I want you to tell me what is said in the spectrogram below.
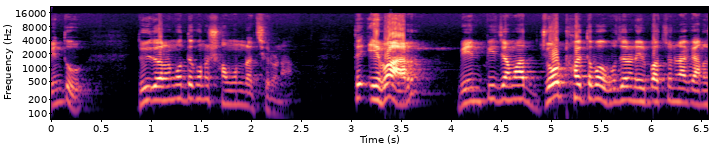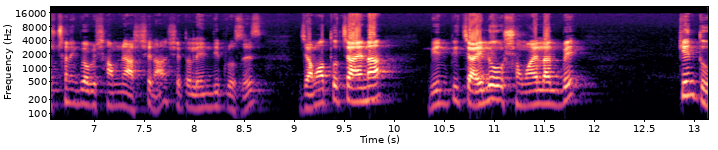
কিন্তু দুই দলের মধ্যে কোনো সমন্বয় ছিল না। তো এবার বিএনপি জামাত জোট হয়তো বা উপজেলা নির্বাচনের আগে আনুষ্ঠানিকভাবে সামনে আসছে না, সেটা লেন্দি প্রসেস জামাত তো চায় না, বিএনপি চাইলেও সময় লাগবে। কিন্তু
